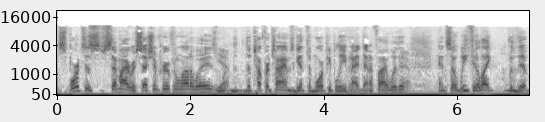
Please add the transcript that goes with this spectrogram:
sports is semi-recession proof in a lot of ways. Yeah. The, the tougher times get, the more people even identify with it. Yeah. And so we feel like with the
